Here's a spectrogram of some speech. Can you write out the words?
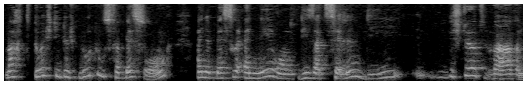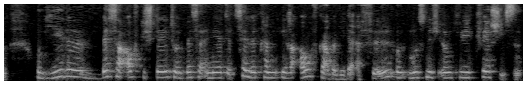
macht durch die Durchblutungsverbesserung eine bessere Ernährung dieser Zellen, die gestört waren. Und jede besser aufgestellte und besser ernährte Zelle kann ihre Aufgabe wieder erfüllen und muss nicht irgendwie querschießen.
